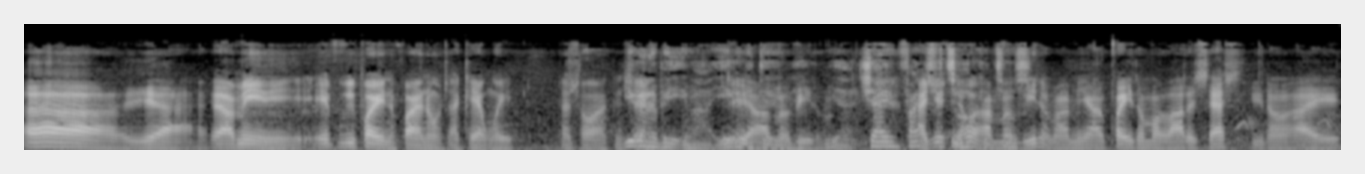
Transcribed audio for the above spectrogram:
yeah. I mean, if we play in the finals, I can't wait. That's all I can say. You're going to beat him out. You're Yeah, I'm gonna beat him. Yeah, Shane, thanks I just know I'm gonna beat him. I mean, I played him a lot of sets. You know, I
